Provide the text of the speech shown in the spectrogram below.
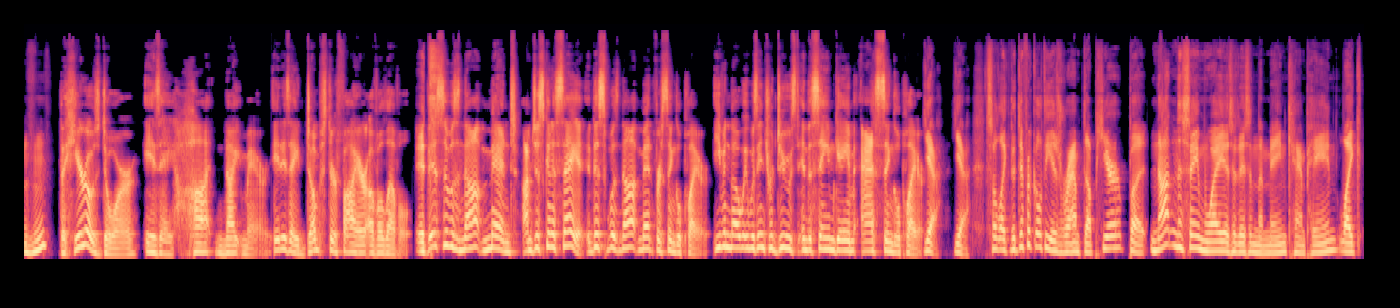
hmm The hero's door is a hot nightmare. It is a dumpster fire of a level. It's- this was not meant, I'm just going to say it, this was not meant for single player, even though it was introduced in the same game as single player. Yeah, yeah. So like the difficulty is ramped up here, but not in the same way as it is in the main campaign. Like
